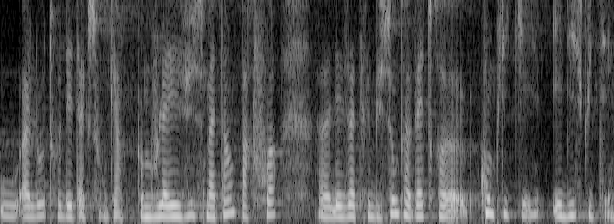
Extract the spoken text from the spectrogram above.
ou à l'autre des taxons, car comme vous l'avez vu ce matin, parfois les attributions peuvent être compliquées et discutées.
